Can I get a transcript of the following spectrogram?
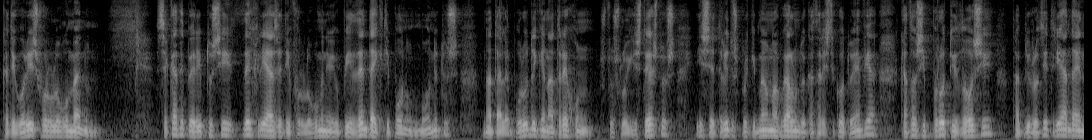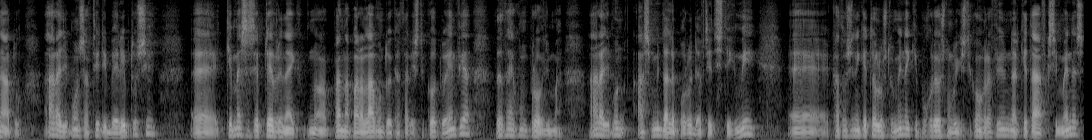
κατηγορίες φορολογουμένων. Σε κάθε περίπτωση δεν χρειάζεται οι φορολογούμενοι οι οποίοι δεν τα εκτυπώνουν μόνοι τους να ταλαιπωρούνται και να τρέχουν στους λογιστές τους ή σε τρίτους προκειμένου να βγάλουν το καθαριστικό του έμφυα, καθώς η πρώτη δόση θα πληρωθεί 39 του. Άρα λοιπόν σε αυτή την περίπτωση ε, και μέσα Σεπτέμβρη να, να πάνε να παραλάβουν το καθαριστικό του έμφυα, δεν θα έχουν πρόβλημα. Άρα λοιπόν ας μην ταλαιπωρούνται αυτή τη στιγμή, ε, καθώς είναι και τέλος του μήνα και οι υποχρεώσεις των λογιστικών γραφείων είναι αρκετά αυξημένες,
